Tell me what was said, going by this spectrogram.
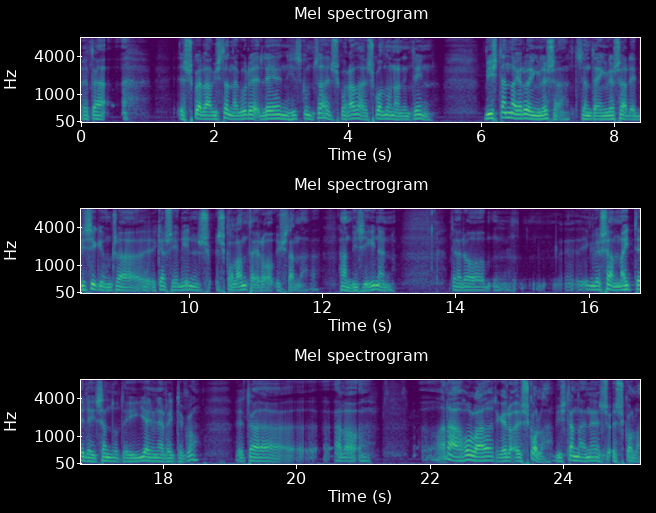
eta eskola biztan da gure lehen hizkuntza eskola da eskualduna nintzen. Biztan da gero inglesa, zenta inglesa ere biziki untza ikasi nien eskolanta ero biztan da, han bizi ginen. Eta ero inglesa maite da izan dute iain erraiteko, eta alo, Ara, hola, gero, eskola, biztan da, eskola.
